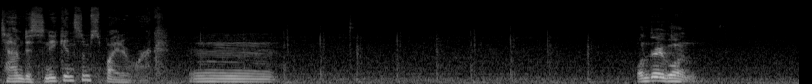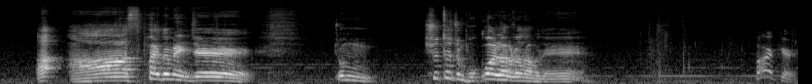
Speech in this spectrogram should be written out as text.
Time to sneak in some spider work. 음. 뭔데 이건? 아, 아 스파이더맨 이제 좀 슈터 좀 복구하려 그러나 보네. Parker,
